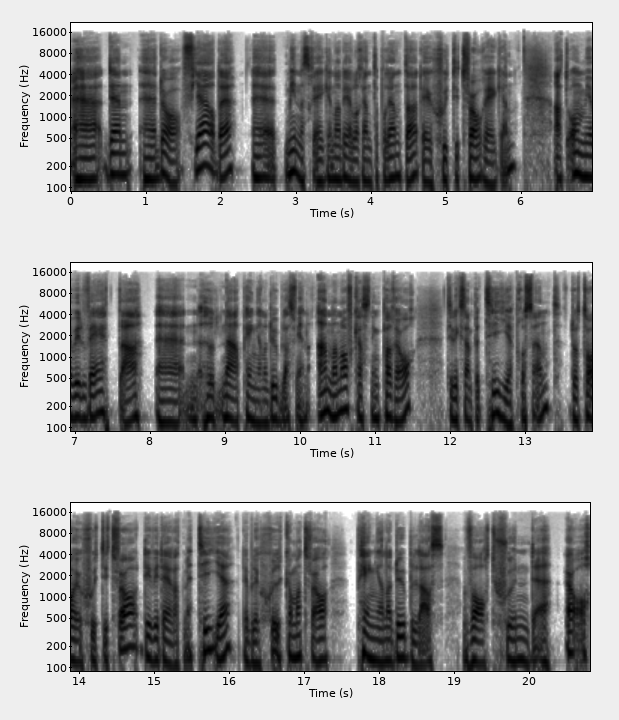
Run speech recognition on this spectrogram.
Eh, den eh, då fjärde eh, minnesregeln när det gäller ränta på ränta, det är 72-regeln. Att om jag vill veta eh, hur, när pengarna dubblas vid en annan avkastning per år, till exempel 10 procent, då tar jag 72 dividerat med 10, det blir 7,2. Pengarna dubblas vart sjunde år.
